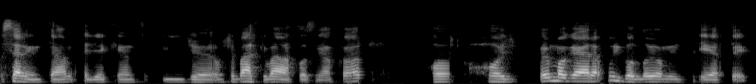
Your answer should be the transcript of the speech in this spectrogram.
szerintem egyébként így, hogyha bárki vállalkozni akar, hogy, hogy önmagára úgy gondoljon, mint egy érték.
